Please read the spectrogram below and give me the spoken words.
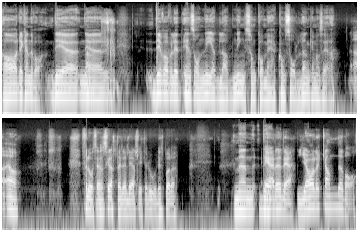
Ja, det kan det vara. Det, när, det var väl en sån nedladdning som kom med konsolen kan man säga. Ja. ja. Förlåt, jag skrattade. Det lät lite roligt bara. Men det, Är det det? Ja, det kan det vara.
